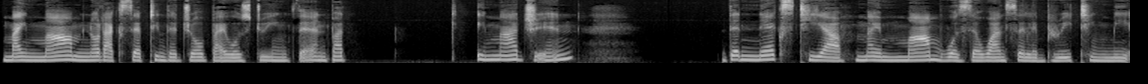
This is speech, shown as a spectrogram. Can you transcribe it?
my mom not accepting the job I was doing then. But imagine the next year, my mom was the one celebrating me.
